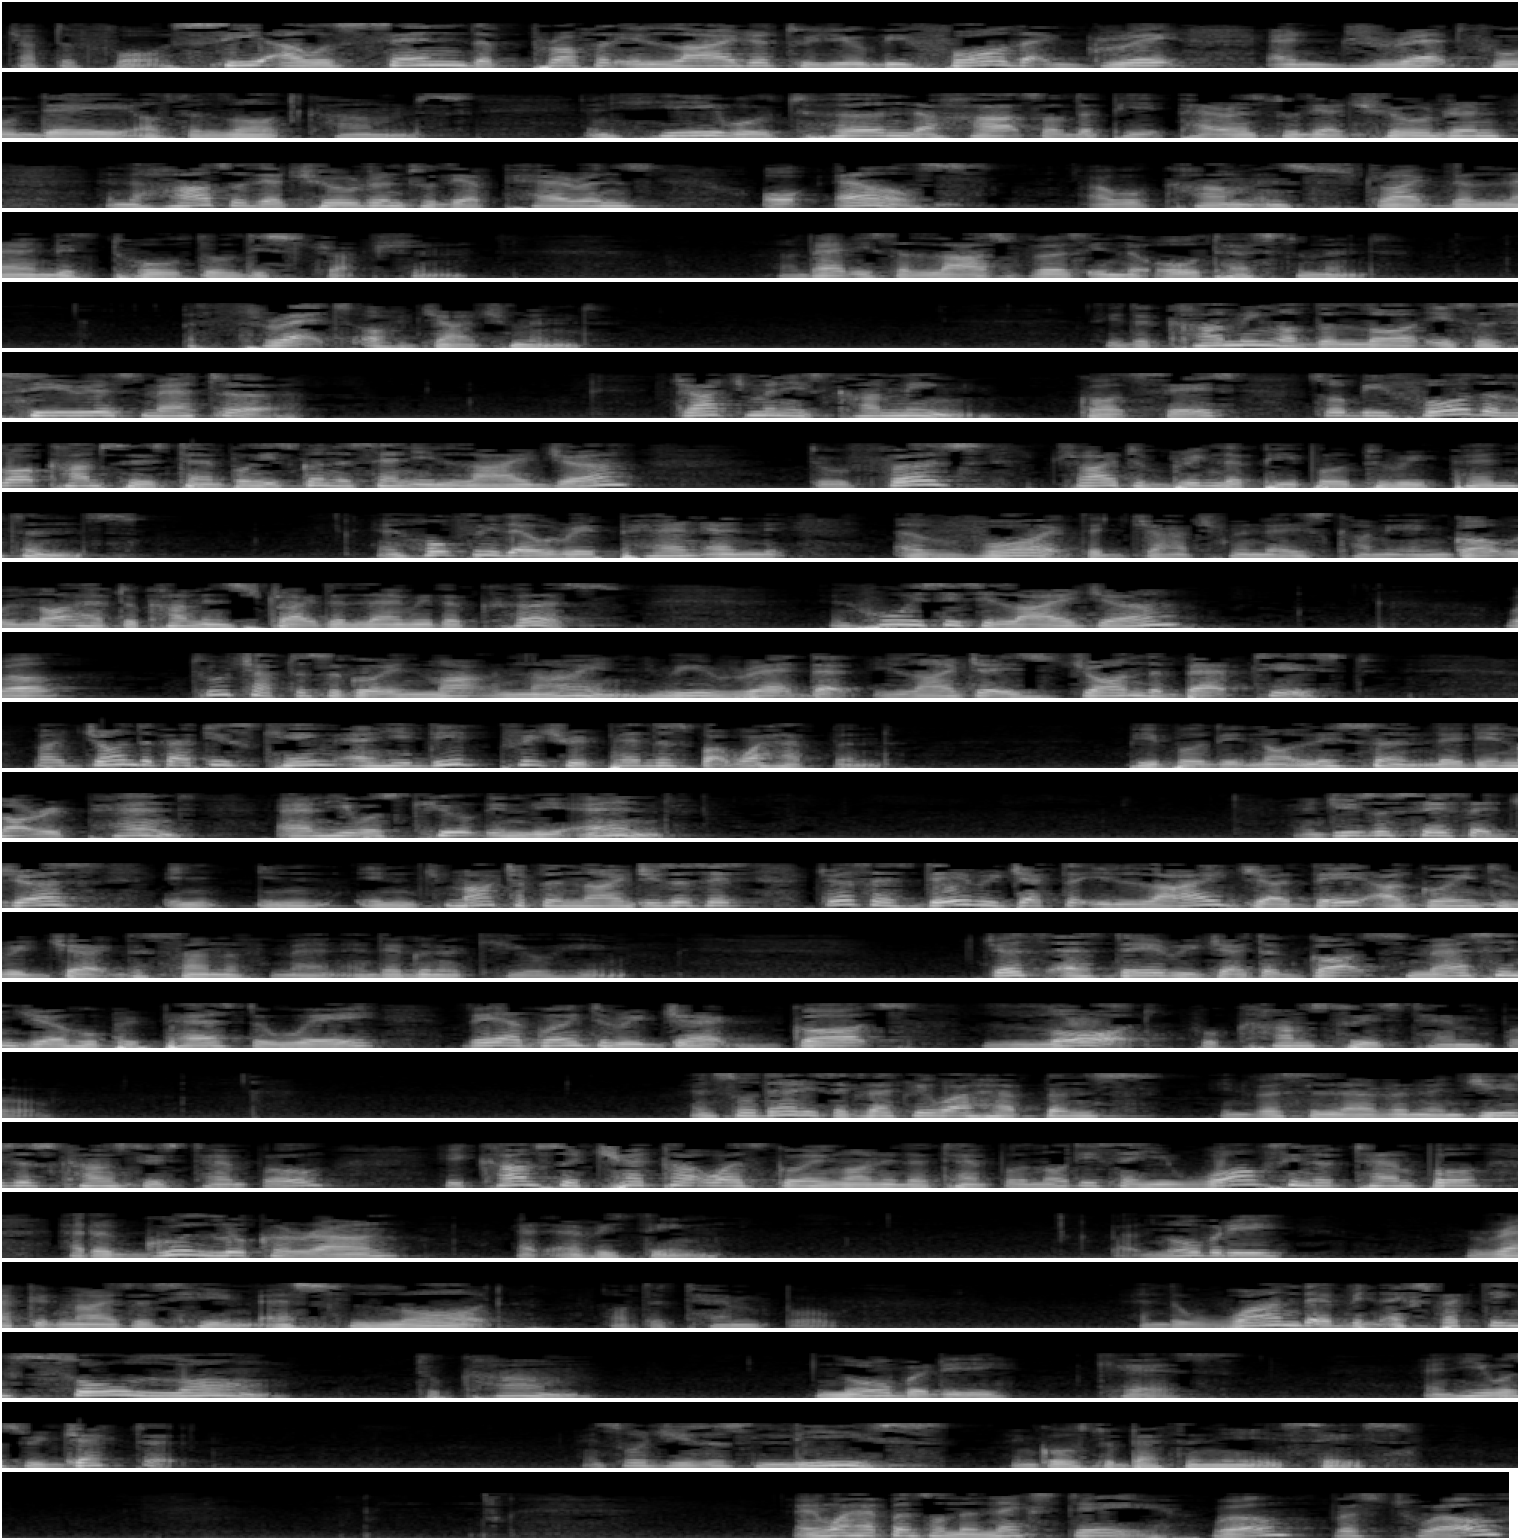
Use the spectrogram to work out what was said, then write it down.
chapter 4. See, I will send the prophet Elijah to you before that great and dreadful day of the Lord comes. And he will turn the hearts of the parents to their children, and the hearts of their children to their parents, or else I will come and strike the land with total destruction. Now that is the last verse in the Old Testament. A threat of judgment. See, the coming of the Lord is a serious matter. Judgment is coming. God says. So before the Lord comes to his temple, he's going to send Elijah to first try to bring the people to repentance. And hopefully they will repent and avoid the judgment that is coming. And God will not have to come and strike the land with a curse. And who is this Elijah? Well, two chapters ago in Mark 9, we read that Elijah is John the Baptist. But John the Baptist came and he did preach repentance, but what happened? People did not listen. They did not repent. And he was killed in the end. And Jesus says that just in, in, in Mark chapter 9, Jesus says, just as they rejected Elijah, they are going to reject the Son of Man and they're going to kill him. Just as they rejected God's messenger who prepares the way, they are going to reject God's Lord who comes to his temple. And so that is exactly what happens in verse 11. When Jesus comes to his temple, he comes to check out what's going on in the temple. Notice that he walks in the temple, had a good look around at everything. But nobody recognizes him as Lord of the temple. And the one they've been expecting so long to come, nobody cares. And he was rejected. And so Jesus leaves and goes to Bethany, it says. And what happens on the next day? Well, verse 12.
